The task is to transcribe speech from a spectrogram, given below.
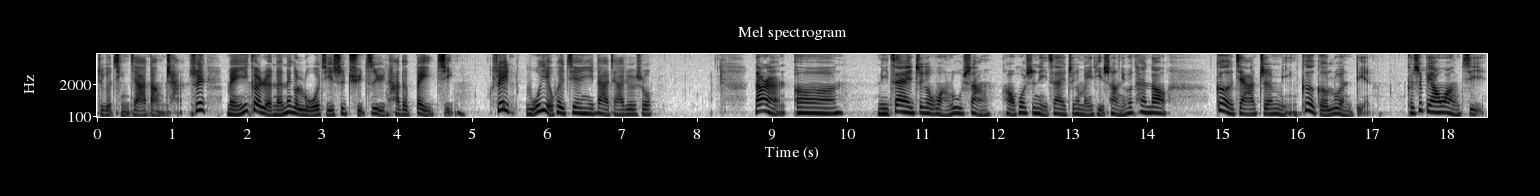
这个倾家荡产。所以每一个人的那个逻辑是取自于他的背景。所以我也会建议大家，就是说，当然，嗯、你在这个网络上，好，或是你在这个媒体上，你会看到各家争鸣，各个论点。可是不要忘记，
